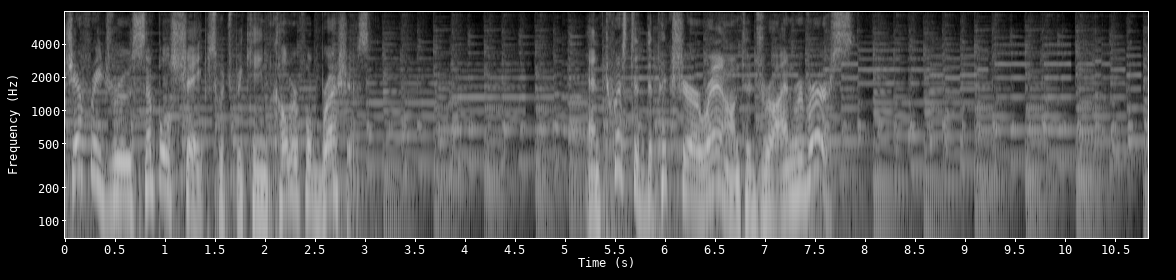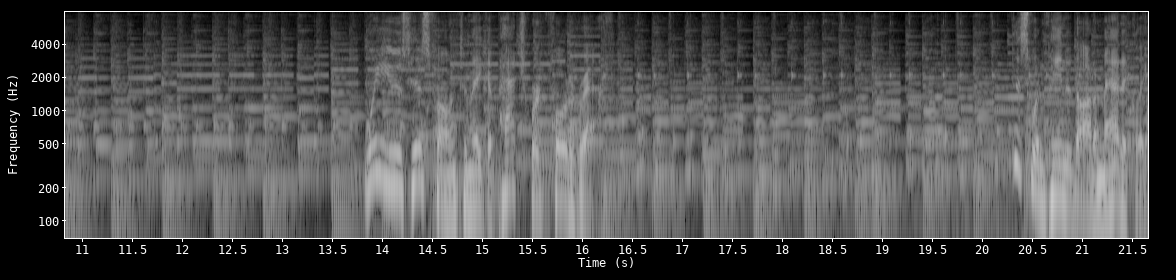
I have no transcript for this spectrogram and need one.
Jeffrey drew simple shapes which became colorful brushes and twisted the picture around to draw in reverse. We used his phone to make a patchwork photograph. This one painted automatically.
